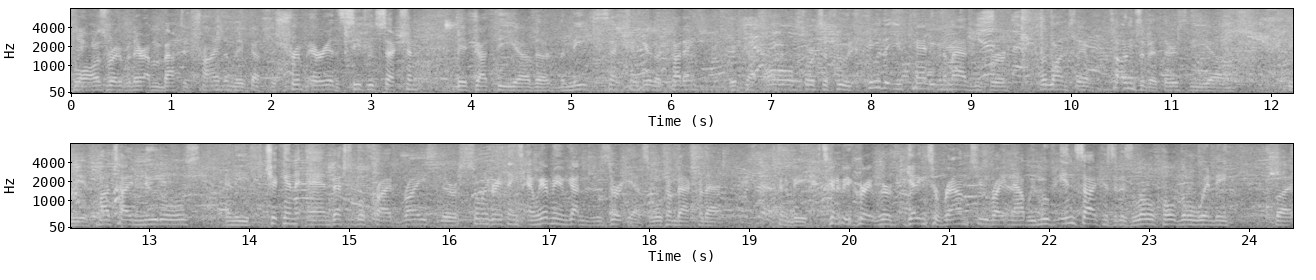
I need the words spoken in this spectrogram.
claws right over there. I'm about to try them. They've got the shrimp area, the seafood section. They've got the uh, the, the meat section here they're cutting. They've got all sorts of food. Food that you can't even imagine for, for lunch. They have tons of it. There's the uh, the pad thai noodles and the chicken and vegetable fried rice. There are so many great things, and we haven't even gotten to dessert yet, so we'll come back for that. It's gonna be it's gonna be great. We're getting to round two right now. We moved inside because it is a little cold, a little windy. But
